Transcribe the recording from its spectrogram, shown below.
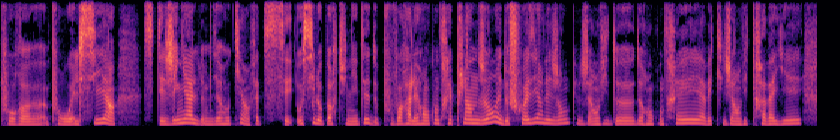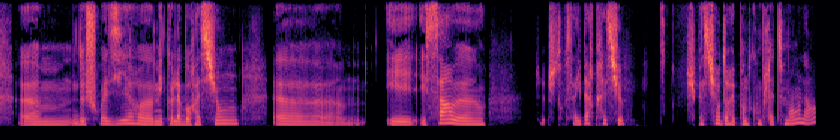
pour euh, pour hein, c'était génial de me dire ok en fait c'est aussi l'opportunité de pouvoir aller rencontrer plein de gens et de choisir les gens que j'ai envie de, de, rencontrer, avec qui j'ai envie de travailler, euh, de choisir euh, mes collaborations euh, et, et, ça euh, je trouve ça hyper précieux. Je suis pas sûre de répondre complètement là.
